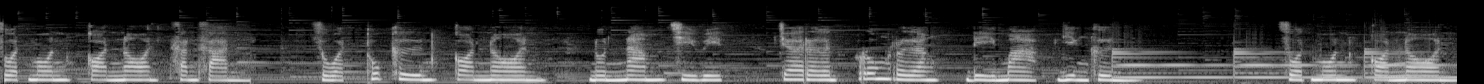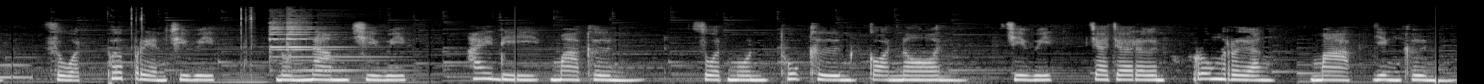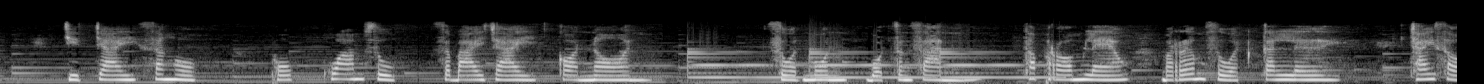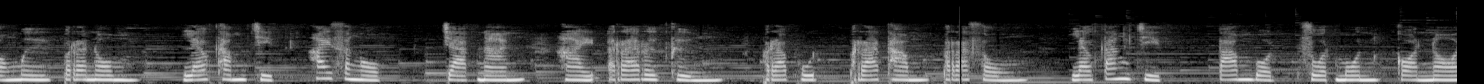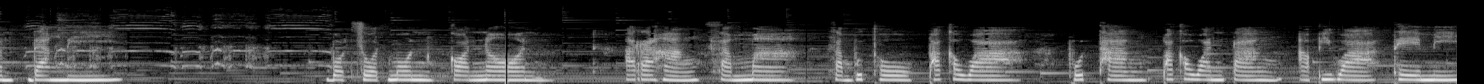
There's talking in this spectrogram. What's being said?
สวดมนต์ก่อนนอนสันๆ สวดทุกคืนก่อนนอน หนุนนำชีวิต เจริญรุ่งเรือง ดีมากยิ่งขึ้น สวดมนต์ก่อนนอน สวดเพื่อเปลี่ยนชีวิต หนุนนำชีวิต ให้ดีมากขึ้น สวดมนต์ทุกคืนก่อนนอน ชีวิตจะเจริญรุ่งเรืองมากยิ่งขึ้น จิตใจสงบ พบความสุข สบายใจก่อนนอน สวดมนต์บทสั้นๆ ถ้าพร้อมแล้วมาเริ่มสวดกันเลย ใช้สองมือประนม แล้วทำจิตให้สงบ จากนั้นให้ระลึกถึง พระพุทธ พระธรรม พระสงฆ์แล้วตั้งจิตตามบทสวดมนต์ก่อนนอนดังนี้ บทสวดมนต์ก่อนนอน อรหัง สัมมา สัมพุทโธภควา พุทธังภควันตัง อภิวาเทมิ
